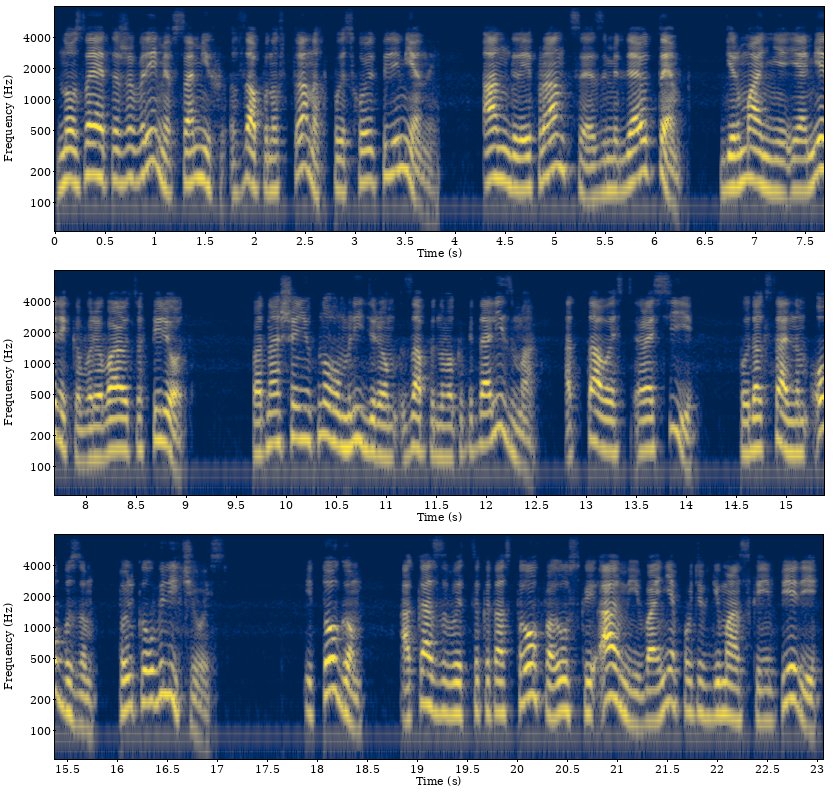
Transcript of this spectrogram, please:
Но за это же время в самих западных странах происходят перемены. Англия и Франция замедляют темп, Германия и Америка вырываются вперед. По отношению к новым лидерам западного капитализма отсталость России парадоксальным образом только увеличилась. Итогом оказывается катастрофа русской армии в войне против Германской империи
